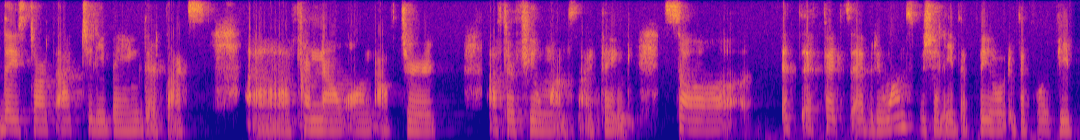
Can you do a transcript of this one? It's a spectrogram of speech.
they start actually paying their tax uh, from now on after after a few months i think so it affects everyone, especially the poor, the poor people.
